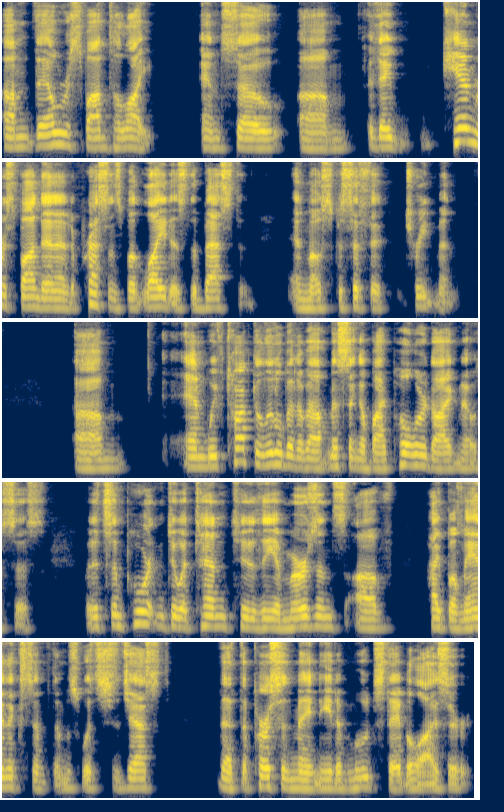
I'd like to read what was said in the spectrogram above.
um, they'll respond to light. And so um, they can respond to antidepressants, but light is the best and most specific treatment. Um, and we've talked a little bit about missing a bipolar diagnosis, but it's important to attend to the emergence of hypomanic symptoms, which suggest that the person may need a mood stabilizer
